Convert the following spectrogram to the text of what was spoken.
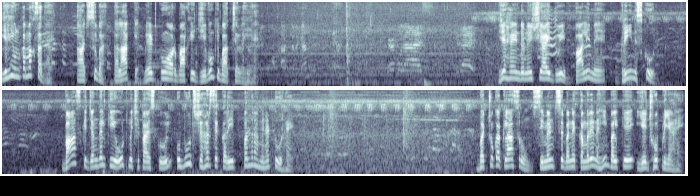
यही उनका मकसद है। आज सुबह तालाब के मेढकों और बाकी जीवों की बात चल रही है। यह है इंडोनेशियाई द्वीप, बाली में ग्रीन स्कूल। बाँस के जंगल की ओट में छिपा स्कूल उबूद शहर से करीब 15 मिनट दूर है। बच्चों का क्लासरूम सीमेंट से बने कमरे नहीं, बल्कि ये झोपड़ियाँ हैं।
